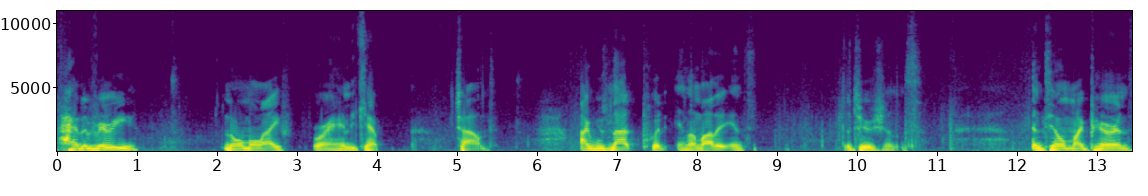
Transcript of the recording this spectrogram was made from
had a very normal life for a handicapped child. I was not put in a lot of institutions until my parents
